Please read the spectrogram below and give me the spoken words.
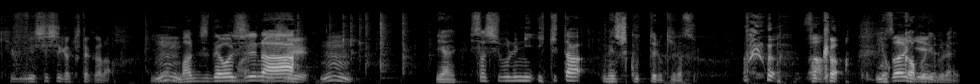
急に獅子が来たから。いやマジで美味しいな。美味しい。うん。いや久しぶりに生きた飯食ってる気がする。そっか。4日ぶりぐらい。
